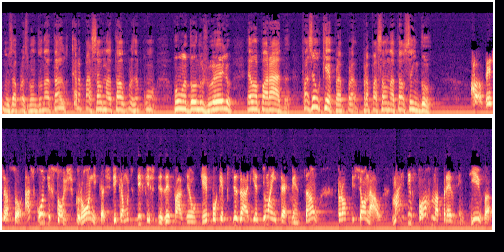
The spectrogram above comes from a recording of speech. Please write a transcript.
nos aproximando do Natal, o cara passar o Natal, por exemplo, com, com uma dor no joelho, é uma parada. Fazer o que para passar o Natal sem dor? Oh, veja só, as condições crônicas fica muito difícil dizer fazer o quê, porque precisaria de uma intervenção profissional. Mas de forma preventiva,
